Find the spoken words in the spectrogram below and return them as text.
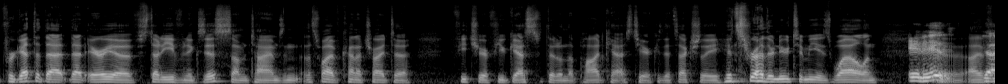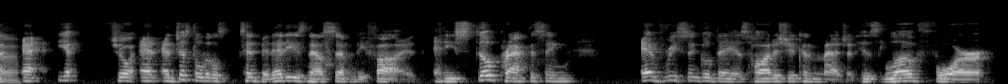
forget that, that that area of study even exists sometimes, and that's why I've kind of tried to feature a few guests with it on the podcast here because it's actually it's rather new to me as well. And it is. Uh, yeah, uh, yeah, sure. And, and just a little tidbit: Eddie is now seventy-five, and he's still practicing every single day as hard as you can imagine. His love for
